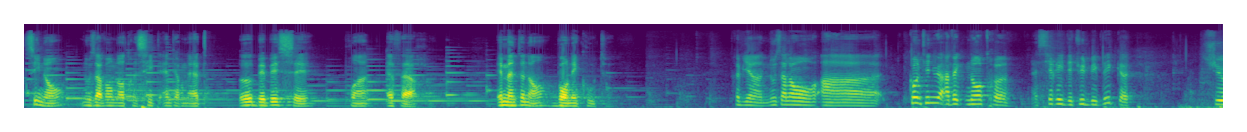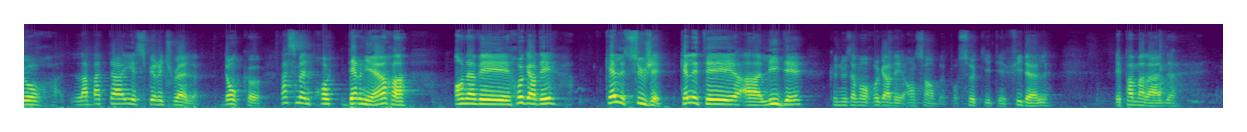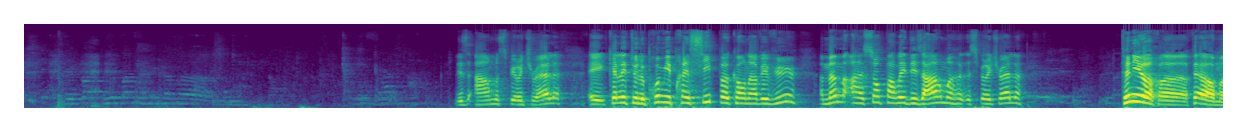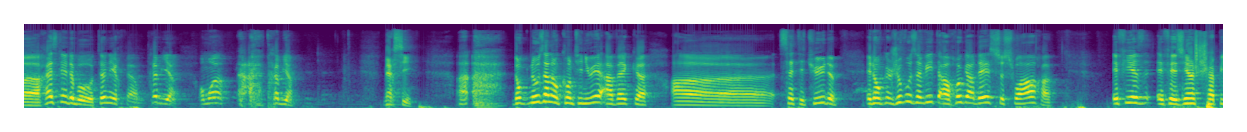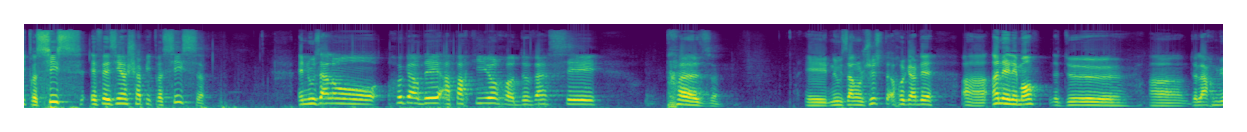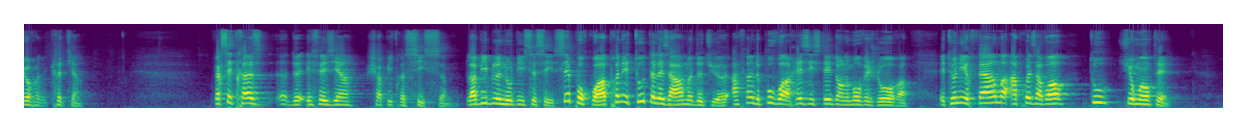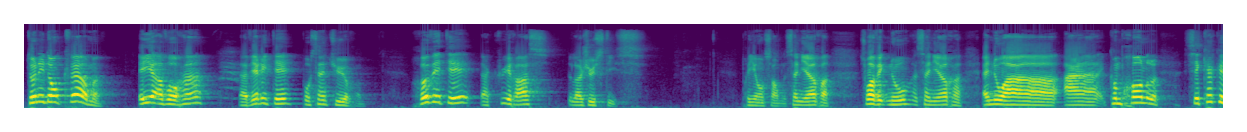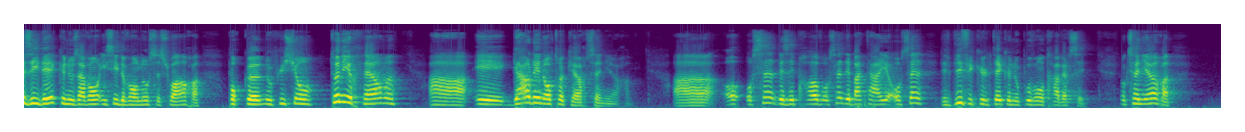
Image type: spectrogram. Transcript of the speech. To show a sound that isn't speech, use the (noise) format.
Sinon, nous avons notre site internet ebbc.fr. Et maintenant, bonne écoute. Très bien, nous allons euh, continuer avec notre série d'études bibliques sur la bataille spirituelle. Donc, euh, la semaine dernière, on avait regardé quel sujet, quelle était euh, l'idée que nous avons regardé ensemble pour ceux qui étaient fidèles et pas malades les armes spirituelles. Et quel était le premier principe qu'on avait vu, même sans parler des armes spirituelles Tenir euh, ferme, rester debout, tenir ferme. Très bien. Au moins, (coughs) très bien. Merci. (coughs) Donc nous allons continuer avec euh, cette étude. Et donc je vous invite à regarder ce soir Éphésiens chapitre 6, Éphésiens chapitre 6. Et nous allons regarder à partir de verset 13. Et nous allons juste regarder euh, un élément de, euh, de l'armure chrétienne. Verset 13 de Éphésiens chapitre 6. La Bible nous dit ceci. C'est pourquoi prenez toutes les armes de Dieu afin de pouvoir résister dans le mauvais jour et tenir ferme après avoir tout surmonté. Tenez donc ferme. Ayez à vos reins la vérité pour ceinture. Revêtez la cuirasse de la justice. Prions ensemble. Seigneur, sois avec nous, Seigneur. Aide-nous à, comprendre ces quelques idées que nous avons ici devant nous ce soir pour que nous puissions tenir ferme euh, et garder notre cœur, Seigneur. Euh, au, sein des épreuves, au sein des batailles, au sein des difficultés que nous pouvons traverser. Donc Seigneur,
